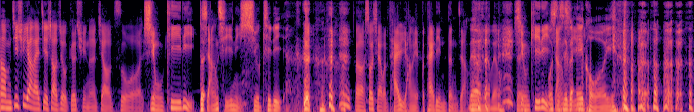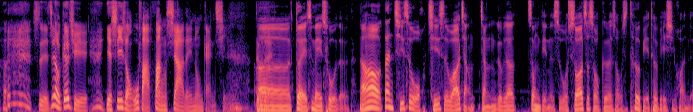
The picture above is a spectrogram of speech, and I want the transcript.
那我们继续要来介绍这首歌曲呢，叫做《想起你》，对想起你。想 Kitty，呃，说起来我的台语好像也不太另邓这样。没有没有没有，想起你，我只是个想起你 A 口而已。是这首歌曲也是一种无法放下的那种感情，对不对？呃，对，是没错的。然后，但其实我其实我要讲讲一个比较重点的是，我收到这首歌的时候，我是特别特别喜欢的，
